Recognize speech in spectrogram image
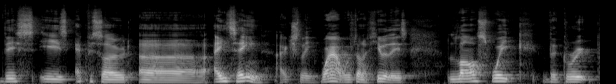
This is episode uh, 18, actually. Wow, we've done a few of these. Last week, the group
